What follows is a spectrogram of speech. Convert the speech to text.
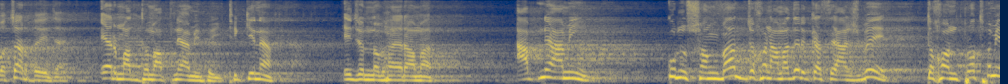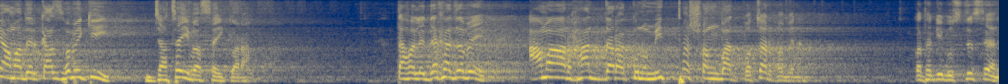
প্রচার হয়ে যায়। এর মাধ্যমে আপনি আমি হই, ঠিক কি না এই জন্য ভাইয়ের আমার, আপনি আমি কোনো সংবাদ যখন আমাদের কাছে আসবে, তখন প্রথমে আমাদের কাজ হবে কি? যাচাই বাছাই করা। তাহলে দেখা যাবে আমার হাত দ্বারা কোনো মিথ্যা সংবাদ প্রচার হবে না। কথা কি বুঝতেছেন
